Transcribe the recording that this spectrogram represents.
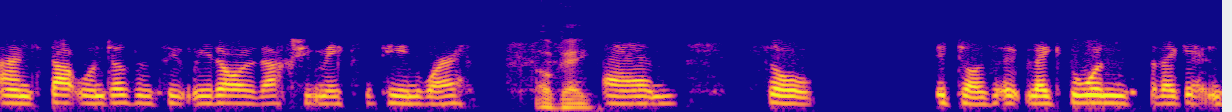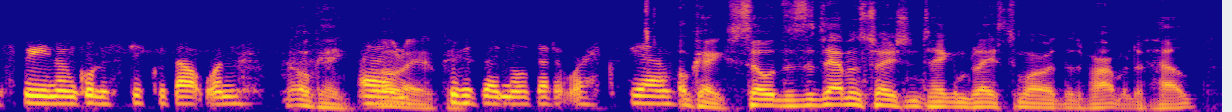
and that one doesn't suit me at all. It actually makes the pain worse. Okay. Um, so it does. It, like the one that I get in Spain, I'm going to stick with that one. Okay. Um, all right. Okay. Because I know that it works. Yeah. Okay, so there's a demonstration taking place tomorrow at the Department of Health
